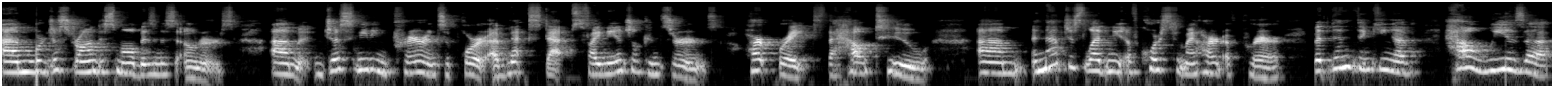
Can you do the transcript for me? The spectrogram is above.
um, were just drawn to small business owners um, just needing prayer and support of next steps, financial concerns, heartbreaks, the how to. Um, and that just led me, of course, to my heart of prayer. But then thinking of how we as a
